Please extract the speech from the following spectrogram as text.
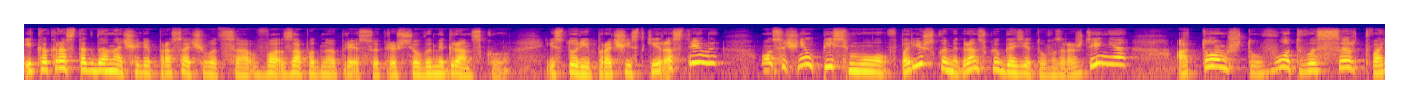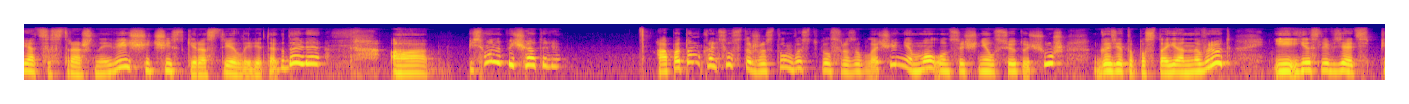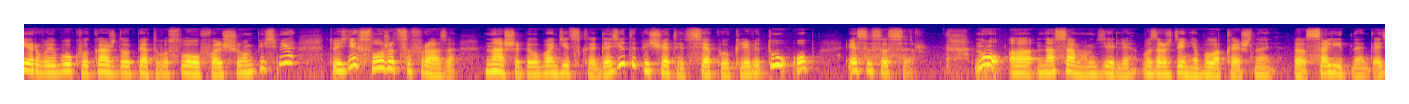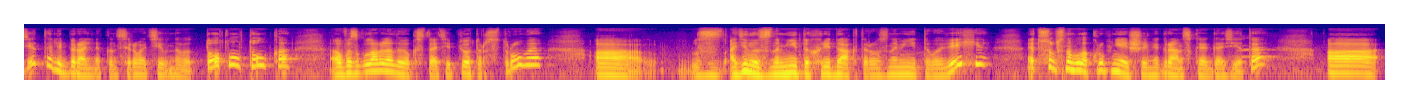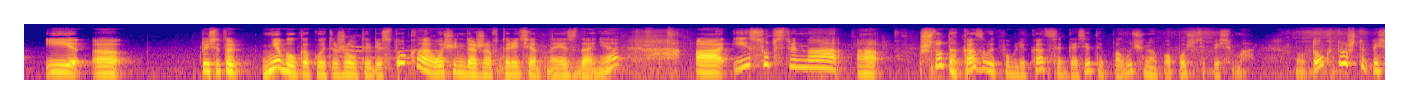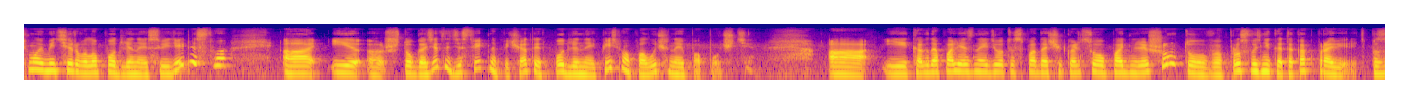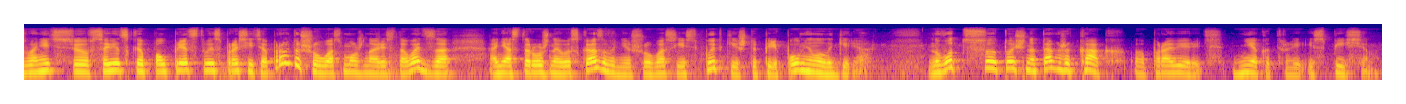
и как раз тогда начали просачиваться в западную прессу, прежде всего в эмигрантскую, истории про чистки и расстрелы, он сочинил письмо в парижскую эмигрантскую газету «Возрождение», о том, что вот в СССР творятся страшные вещи, чистки, расстрелы или так далее. А письмо напечатали. А потом Кольцов с торжеством выступил с разоблачением, мол, он сочинил всю эту чушь, газета постоянно врет, и если взять первые буквы каждого пятого слова в фальшивом письме, то из них сложится фраза «Наша белобандитская газета печатает всякую клевету об СССР». Ну, а на самом деле «Возрождение» была, конечно, э, солидная газета либерально-консервативного толка. Возглавлял ее, кстати, Петр Струве, а, один из знаменитых редакторов знаменитого «Вехи». Это, собственно, была крупнейшая мигрантская газета. А, и, то есть это не был какой-то желтый листок, а очень даже авторитетное издание. И, собственно, что доказывает публикация газеты, полученного по почте письма? Ну, только то, что письмо имитировало подлинные свидетельства, а, и а, что газета действительно печатает подлинные письма, полученные по почте. А, и когда полезно идет из подачи Кольцова подняли шум, то вопрос возникает, а как проверить? Позвонить в советское полпредство и спросить, а правда, что у вас можно арестовать за неосторожное высказывание, что у вас есть пытки и что переполнены лагеря? Но вот э, точно так же, как э, проверить некоторые из писем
